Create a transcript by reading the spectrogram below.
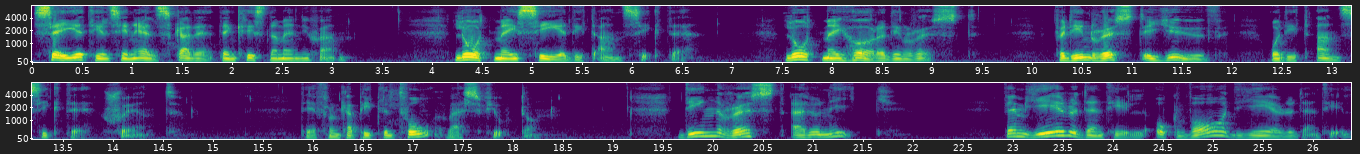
säger till sin älskare, den kristna människan. Låt mig se ditt ansikte. Låt mig höra din röst. För din röst är ljuv och ditt ansikte skönt. Det är från kapitel 2, vers 14. Din röst är unik. Vem ger du den till och vad ger du den till?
